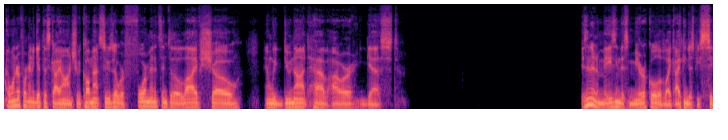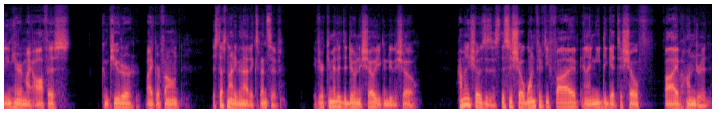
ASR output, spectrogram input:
I wonder if we're going to get this guy on. Should we call Matt Souza? We're four minutes into the live show and we do not have our guest. Isn't it amazing this miracle of like I can just be sitting here in my office, computer, microphone? This stuff's not even that expensive. If you're committed to doing a show, you can do the show. How many shows is this? This is show 155, and I need to get to show 500.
